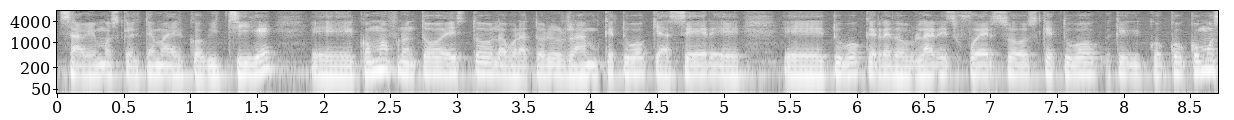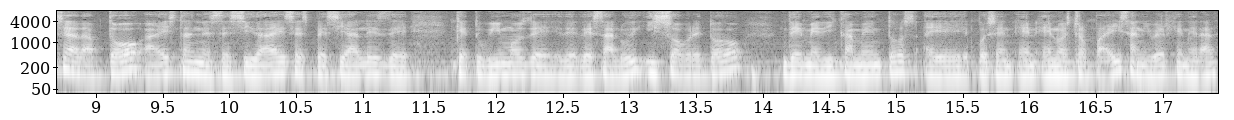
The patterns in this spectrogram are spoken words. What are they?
sabemos que el tema del COVID sigue. Eh, ¿Cómo afrontó esto Laboratorio RAM? ¿Qué tuvo que hacer? ¿Tuvo que redoblar esfuerzos? ¿Qué tuvo, ¿Cómo se adaptó a estas necesidades especiales de, que tuvimos de, de, salud y sobre todo de medicamentos eh, pues en, en, nuestro país a nivel general.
